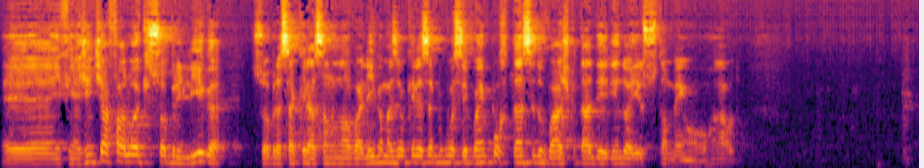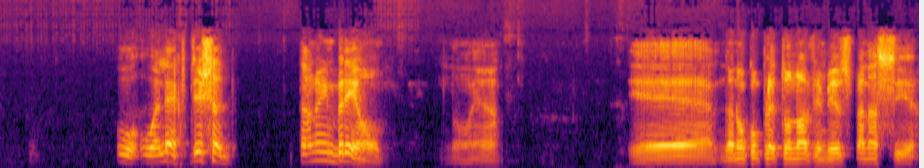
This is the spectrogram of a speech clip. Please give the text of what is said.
É, enfim, a gente já falou aqui sobre liga, sobre essa criação da nova liga, mas eu queria saber você qual a importância do Vasco estar aderindo a isso também, Ronaldo. O, o Alex, deixa. Está no embrião, não é? É, ainda não completou nove meses para nascer.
